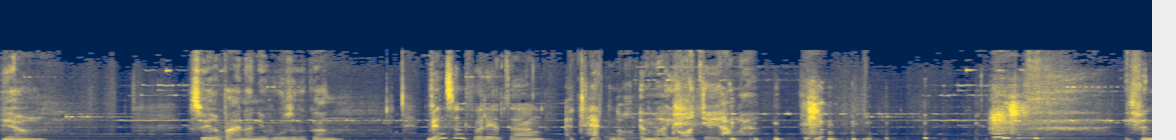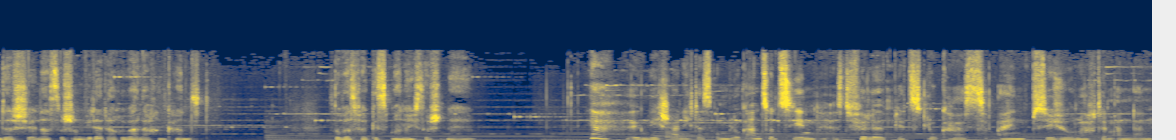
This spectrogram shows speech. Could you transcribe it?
Ja. Es wäre beinahe in die Hose gegangen. Vincent würde jetzt sagen, es hätten doch immer Jod gegangen. Ich finde es schön, dass du schon wieder darüber lachen kannst. Sowas vergisst man nicht so schnell. Ja, irgendwie scheine ich das Unglück anzuziehen. Erst Philipp, jetzt Lukas. Ein Psycho nach dem anderen.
